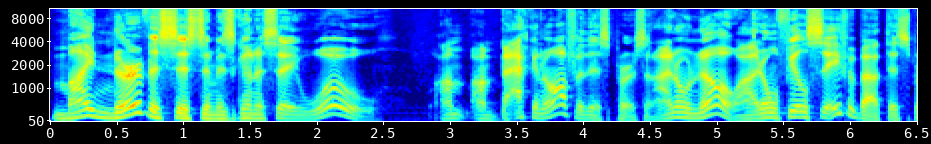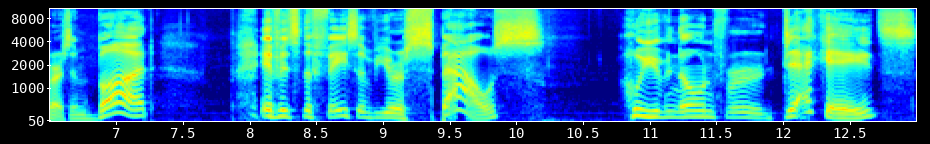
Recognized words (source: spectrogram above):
my nervous system is going to say whoa i'm i'm backing off of this person i don't know i don't feel safe about this person but if it's the face of your spouse who you've known for decades,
